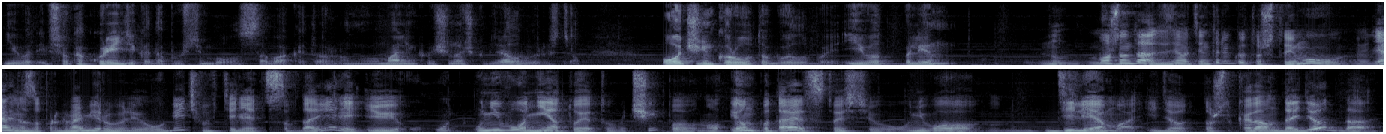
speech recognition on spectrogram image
И вот и все, как у Ридика, допустим, было с собакой тоже. Он его маленького щеночка взял и вырастил. Очень круто было бы. И вот, блин, Ну, можно, да, сделать интригу, то, что ему реально запрограммировали его убить, втереться в доверие, и у, у него нету этого чипа, но, и он пытается, то есть у него дилемма идет, то, что когда он дойдет до,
